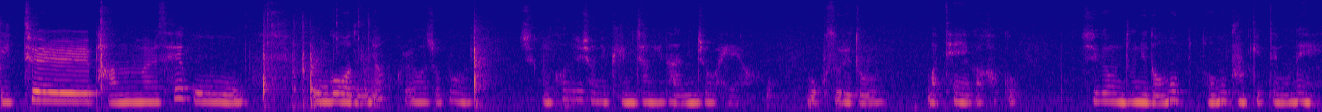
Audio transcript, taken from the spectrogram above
이틀 밤을 새고 온 거거든요. 그래가지고 지금 컨디션이 굉장히 난조해요. 목소리도 마태이가 가고 지금 눈이 너무 너무 붉기 때문에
